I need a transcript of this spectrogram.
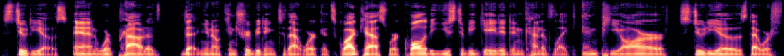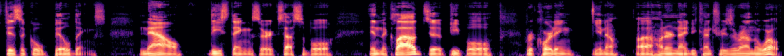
studios, and we're proud of that. You know, contributing to that work at Squadcast, where quality used to be gated in kind of like NPR studios that were physical buildings. Now these things are accessible in the cloud to people recording, you know, 190 countries around the world.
